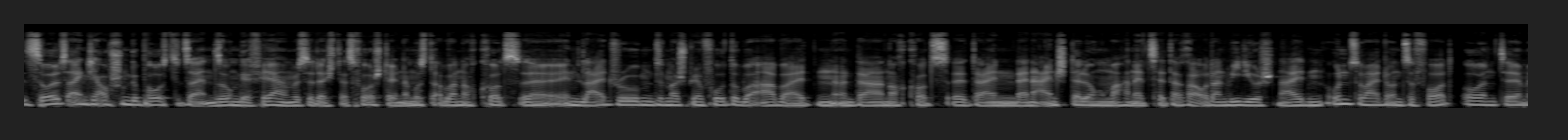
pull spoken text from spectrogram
soll es eigentlich auch schon gepostet sein, so ungefähr, müsst ihr euch das vorstellen. Da musst du aber noch kurz äh, in Lightroom zum Beispiel ein Foto bearbeiten und da noch kurz äh, dein, deine Einstellungen machen etc. oder ein Video schneiden und so weiter und so fort. Und äh,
